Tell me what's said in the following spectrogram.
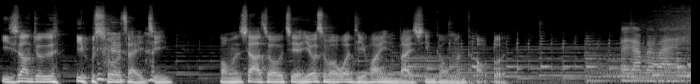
以上就是 一路说财经，我们下周见。有什么问题欢迎来信跟我们讨论，大家拜拜。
